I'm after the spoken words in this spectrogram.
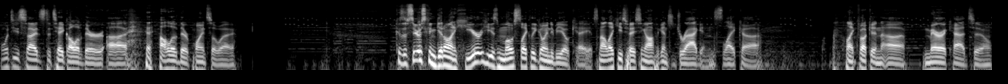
Once he decides to take all of their, uh, all of their points away. Because if Sirius can get on here, he's most likely going to be okay. It's not like he's facing off against dragons, like, uh, like fucking, uh, Merric had to.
